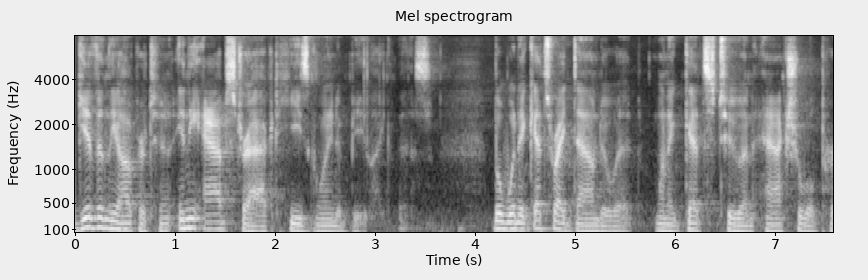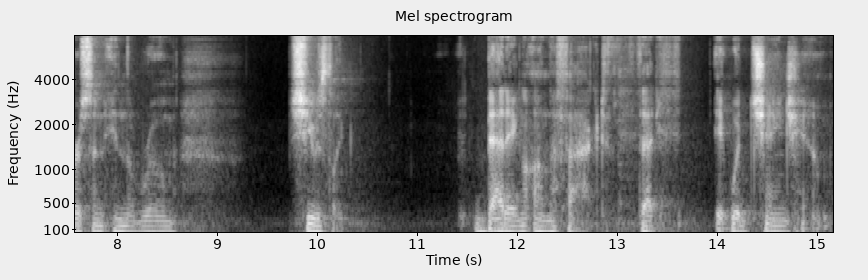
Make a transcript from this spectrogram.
given the opportunity, in the abstract, he's going to be like this. But when it gets right down to it, when it gets to an actual person in the room, she was like betting on the fact that it would change him.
